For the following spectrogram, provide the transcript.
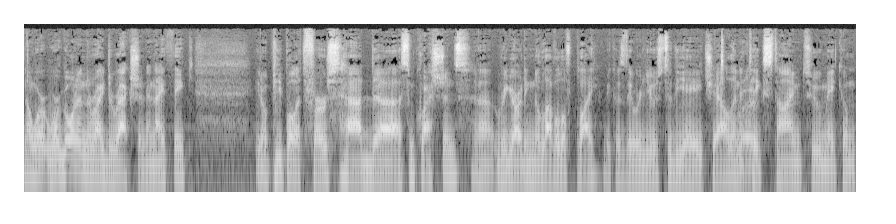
no, we're we're going in the right direction, and I think you know, people at first had uh, some questions uh, regarding the level of play because they were used to the AHL, and Right. it takes time to make them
